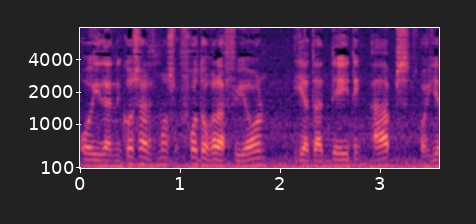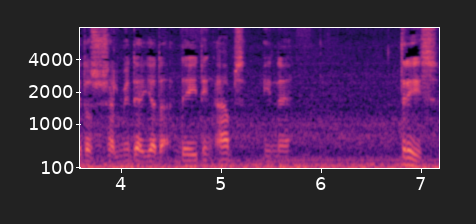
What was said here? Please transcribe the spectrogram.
ο ιδανικός αριθμός φωτογραφιών για τα dating apps, όχι για τα social media, για τα dating apps είναι τρεις.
